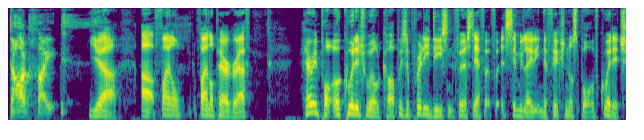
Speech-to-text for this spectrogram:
dogfight? Yeah. Uh, final final paragraph. Harry Potter Quidditch World Cup is a pretty decent first effort for simulating the fictional sport of Quidditch.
